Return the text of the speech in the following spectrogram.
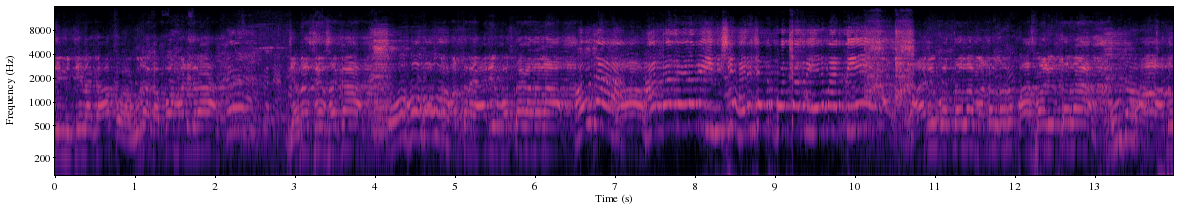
ಐತಿ ಮಿಟಿನಾಗ ಊರಾಗ ಹಬ್ಬ ಮಾಡಿದ್ರ? ಜನ ಸೇರ್ಸಕ? ಮಾಡ್ತಾರ ಯಾರಿಗೂ ಗೊತ್ತಾಗದಲ್ಲ. ಯಾರಿಗೂ ಗೊತ್ತಲ್ಲ ಮಂಡಲದವ್ರು ಪಾಸ್ ಮಾಡಿರ್ತಾರ. ಅದು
